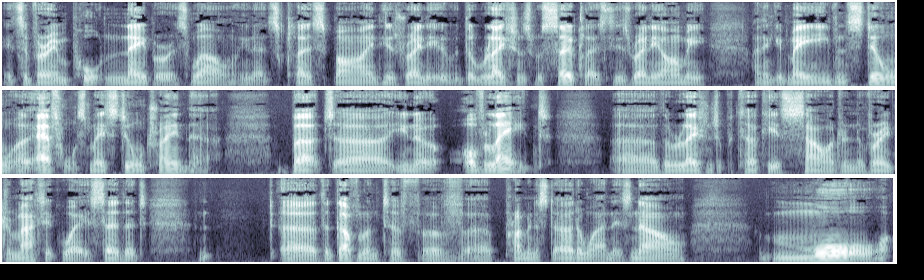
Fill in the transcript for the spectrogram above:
It's a very important neighbour as well. You know, it's close by. The Israeli the relations were so close. The Israeli army, I think, it may even still uh, air force may still train there, but uh, you know, of late. Uh, the relationship with Turkey has soured in a very dramatic way, so that uh, the government of, of uh, Prime Minister Erdogan is now more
